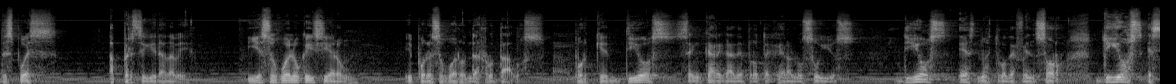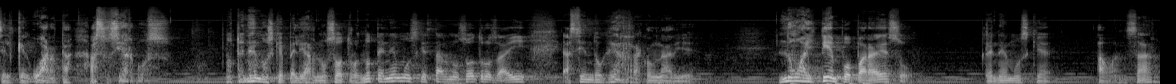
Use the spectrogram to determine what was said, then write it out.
después a perseguir a David. Y eso fue lo que hicieron y por eso fueron derrotados porque Dios se encarga de proteger a los suyos. Dios es nuestro defensor. Dios es el que guarda a sus siervos. No tenemos que pelear nosotros, no tenemos que estar nosotros ahí haciendo guerra con nadie. No hay tiempo para eso. Tenemos que avanzar,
